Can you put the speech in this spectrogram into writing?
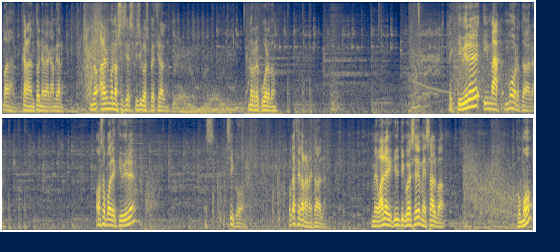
Bueno, cara Antonia voy a cambiar. No, ahora mismo no sé si es físico especial. No recuerdo. Activire y McMortar. Vamos a por Activire. chico. ¿Por qué hace garra metal? Me vale el crítico ese, me salva. ¿Cómo?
